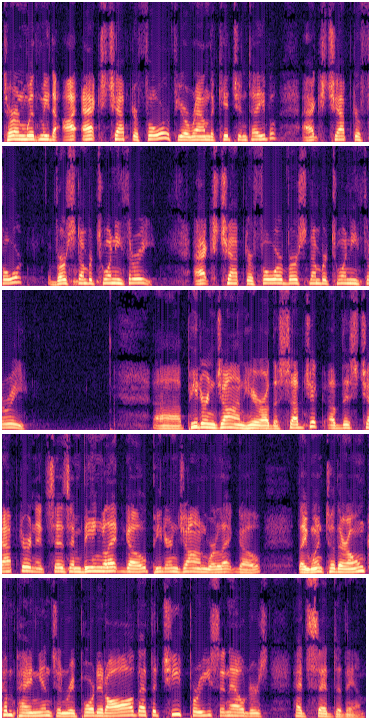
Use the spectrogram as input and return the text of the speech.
turn with me to Acts chapter 4. If you're around the kitchen table, Acts chapter 4, verse number 23. Acts chapter 4, verse number 23. Uh, Peter and John here are the subject of this chapter, and it says, In being let go, Peter and John were let go. They went to their own companions and reported all that the chief priests and elders had said to them.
